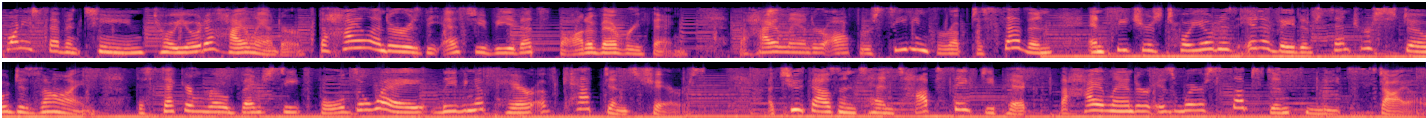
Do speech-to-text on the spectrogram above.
2017 Toyota Highlander. The Highlander is the SUV that's thought of everything. The Highlander offers seating for up to seven and features Toyota's innovative center stow design. The second row bench seat folds away, leaving a pair of captain's chairs. A 2010 top safety pick, the Highlander is where substance meets style.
